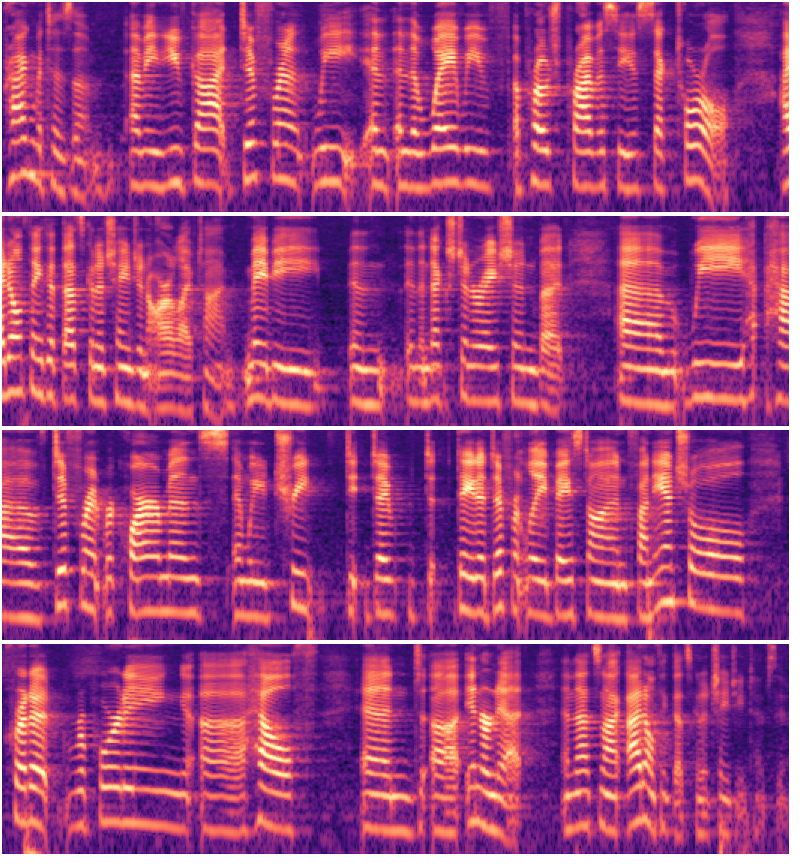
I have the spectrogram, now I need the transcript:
pragmatism. I mean, you've got different, we, and, and the way we've approached privacy is sectoral. I don't think that that's going to change in our lifetime. Maybe in, in the next generation, but um, we have different requirements and we treat data differently based on financial, credit reporting, uh, health, and uh, internet. And that's not, I don't think that's going to change anytime soon.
